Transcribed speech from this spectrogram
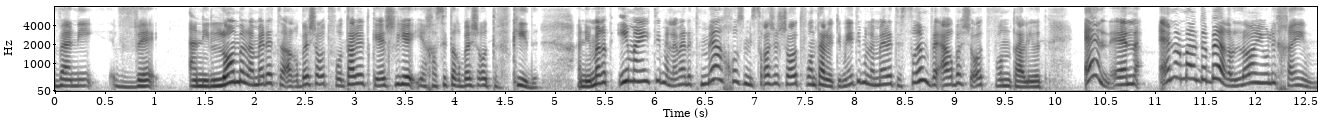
ואני, ואני לא מלמדת הרבה שעות פרונטליות, כי יש לי יחסית הרבה שעות תפקיד. אני אומרת, אם הייתי מלמדת 100% משרה של שעות פרונטליות, אם הייתי מלמדת 24 שעות פרונטליות, אין, אין, אין על מה לדבר, לא היו לי חיים.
